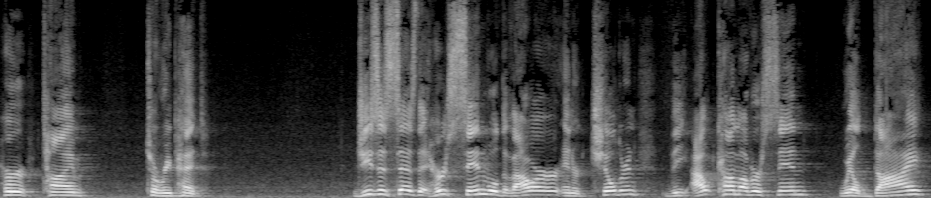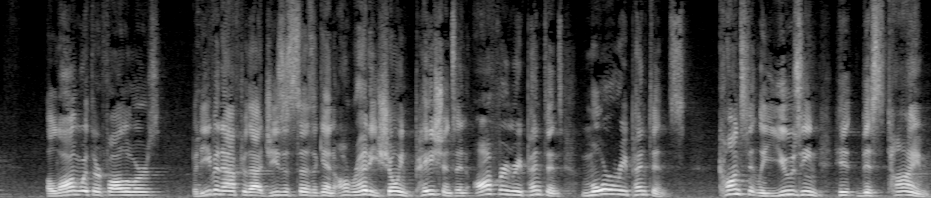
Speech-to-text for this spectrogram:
her time to repent. Jesus says that her sin will devour her and her children. The outcome of her sin will die along with her followers but even after that, Jesus says again, already showing patience and offering repentance, more repentance, constantly using his, this time.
